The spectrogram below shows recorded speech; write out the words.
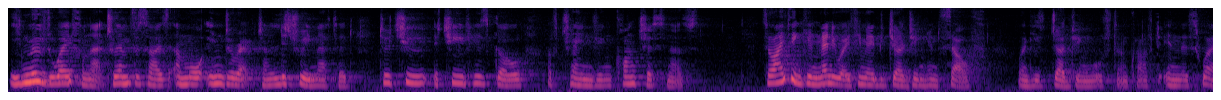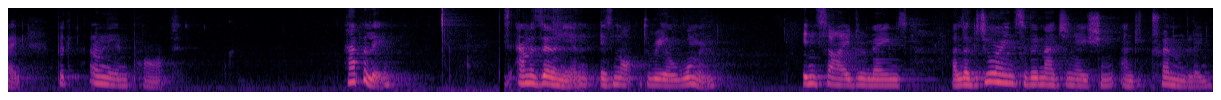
he moved away from that to emphasize a more indirect and literary method to achieve, achieve his goal of changing consciousness So I think in many ways he may be judging himself when he's judging Wollstonecraft in this way, but only in part. Happily, Amazonian is not the real woman. Inside remains a luxuriance of imagination and a trembling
